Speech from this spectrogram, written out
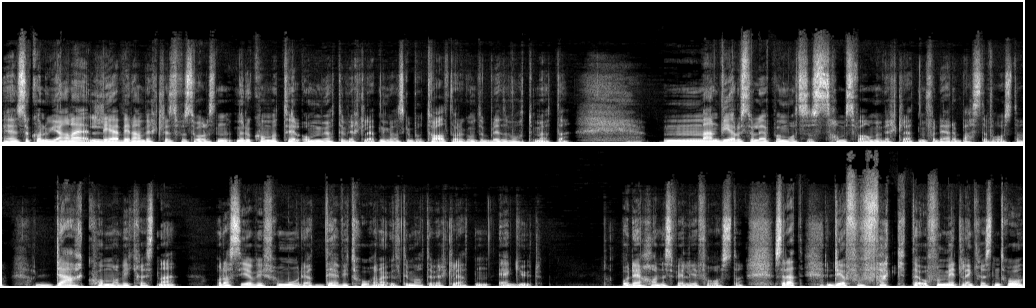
eh, så kan du gjerne leve i den virkelighetsforståelsen, men du kommer til å møte virkeligheten ganske brutalt, og det kommer til å bli et vått møte. Men vi har lyst til å leve på en måte som samsvarer med virkeligheten, for det er det beste for oss. da. Der kommer vi kristne, og da sier vi frimodig at det vi tror er den ultimate virkeligheten, er Gud og det er hans vilje for oss. da. Så det, det å forfekte og formidle en kristen tro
